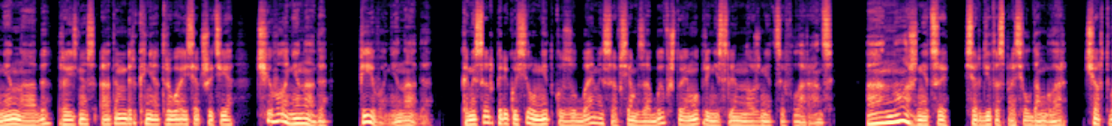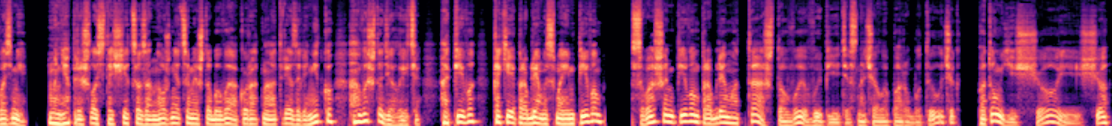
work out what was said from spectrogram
«Не надо», — произнес Адамберг, не отрываясь от шитья. «Чего не надо? Пиво не надо». Комиссар перекусил нитку зубами, совсем забыв, что ему принесли ножницы Флоранс. «А ножницы?» — сердито спросил Данглар. «Черт возьми, мне пришлось тащиться за ножницами, чтобы вы аккуратно отрезали нитку, а вы что делаете? А пиво? Какие проблемы с моим пивом?» «С вашим пивом проблема та, что вы выпьете сначала пару бутылочек, потом еще и еще,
